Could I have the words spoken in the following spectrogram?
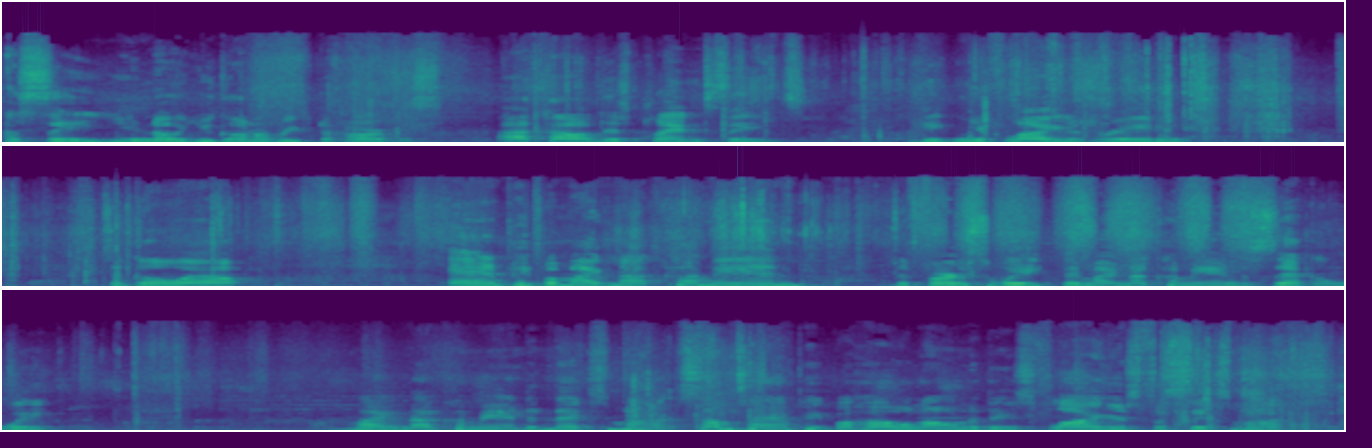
a seed, you know you're going to reap the harvest. I call this planting seeds. Getting your flyers ready to go out. And people might not come in the first week. They might not come in the second week. Might not come in the next month. Sometimes people hold on to these flyers for six months.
